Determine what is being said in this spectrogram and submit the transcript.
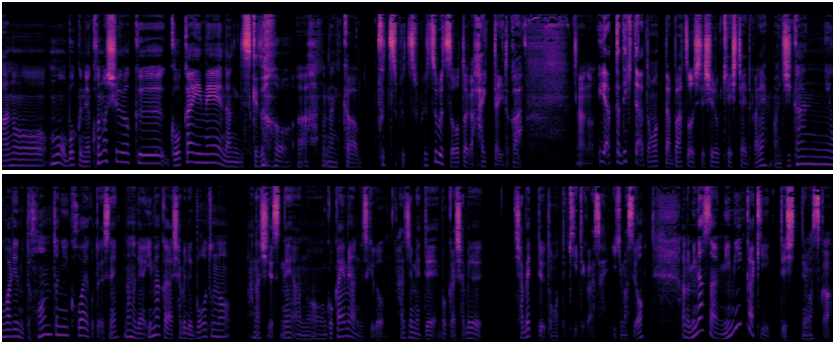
あのもう僕ねこの収録5回目なんですけど あのなんかプツプツプツプツ音が入ったりとかあの、やったできたと思ったら罰をして収録消したりとかね、まあ、時間に追われるのって本当に怖いことですね。なので今から喋る冒頭の話ですね。あの、5回目なんですけど、初めて僕が喋る喋ってると思って聞いてください。いきますよ。あの、皆さん耳かきって知ってますか？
